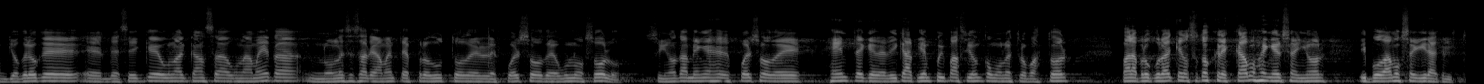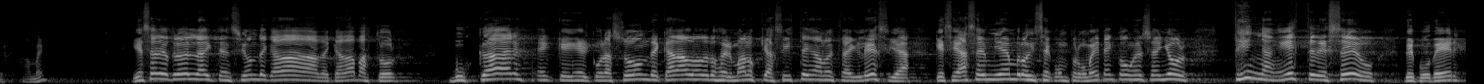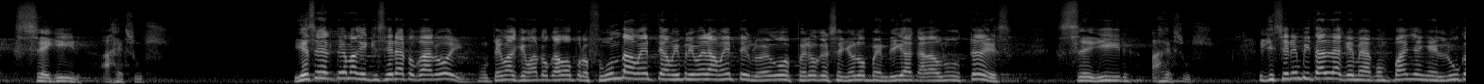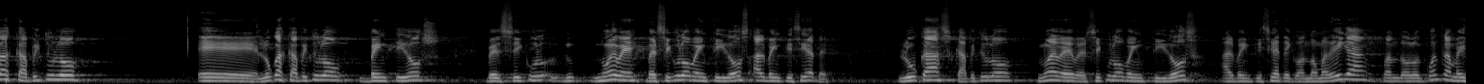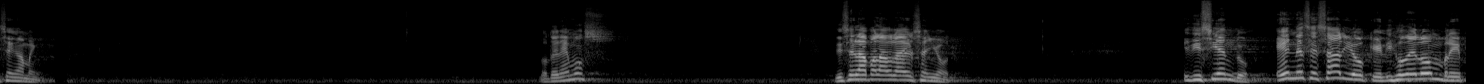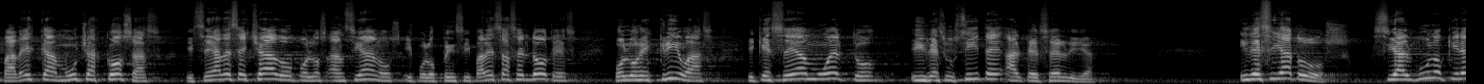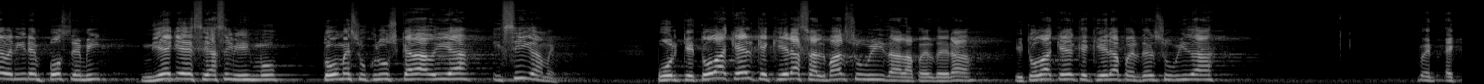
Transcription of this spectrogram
Yo creo que el decir que uno alcanza una meta no necesariamente es producto del esfuerzo de uno solo, sino también es el esfuerzo de gente que dedica tiempo y pasión como nuestro pastor para procurar que nosotros crezcamos en el Señor y podamos seguir a Cristo. Amén. Y esa yo creo es la intención de cada, de cada pastor, buscar que en el corazón de cada uno de los hermanos que asisten a nuestra iglesia, que se hacen miembros y se comprometen con el Señor, tengan este deseo de poder seguir a Jesús. Y ese es el tema que quisiera tocar hoy, un tema que me ha tocado profundamente a mí primeramente y luego espero que el Señor los bendiga a cada uno de ustedes, seguir a Jesús. Y quisiera invitarle a que me acompañen en Lucas capítulo, eh, Lucas capítulo 22, versículo 9, versículo 22 al 27. Lucas capítulo 9, versículo 22 al 27. Y cuando me digan, cuando lo encuentran, me dicen amén. ¿Lo tenemos? Dice la palabra del Señor. Y diciendo, es necesario que el Hijo del Hombre padezca muchas cosas y sea desechado por los ancianos y por los principales sacerdotes, por los escribas, y que sea muerto y resucite al tercer día. Y decía a todos, si alguno quiere venir en pos de mí, niéguese a sí mismo, tome su cruz cada día y sígame. Porque todo aquel que quiera salvar su vida la perderá, y todo aquel que quiera perder su vida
